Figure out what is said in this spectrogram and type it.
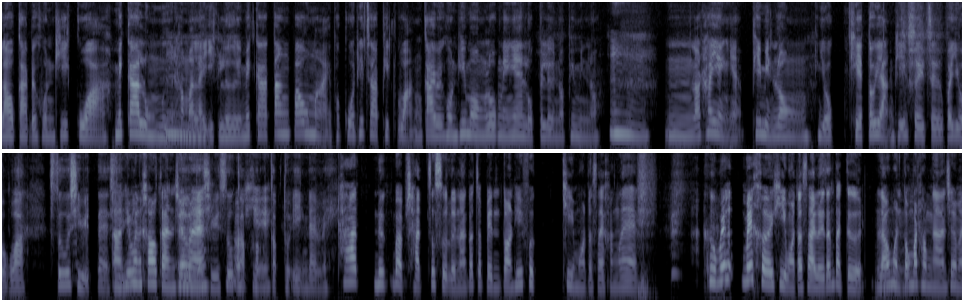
เรากลายเป็นคนที่กลัว ไม่กล้าลงมือทำอะไรอีกเลย ไม่กล้าตั้งเป้าหมาย เพราะกลัวที่จะผิดหวังกลายเป็นคนที่มองโลกในแง่ลบไปเลยเนาะพี่มินเนาะอืมอืมแล้วถ้าอย่างเงี้ย พี่มินลองยกเคสตัวอย่างที่เคยเจอประโยคว่า สู้ชีวิตแต่ชีอ่าวิตที่มันเข้ากันใช่ไหมเออแต่ชีวิตสู้กับโอเคกับตัวเองได้ไหมถ้านึกแบบชัดสุดๆเลยนะ ก็จะเป็นตอนที่ฝึกขี่มอเตอร์ไซค์ครั้งแรก คือไม่ไม่เคยขี่มอเตอร์ไซค์เลยตั้งแต่เกิด แล้วเหมือนต้องมาทำงานใช่ไหม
